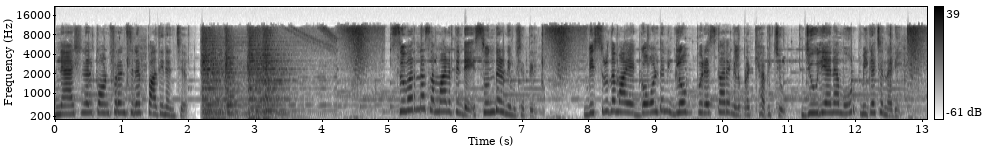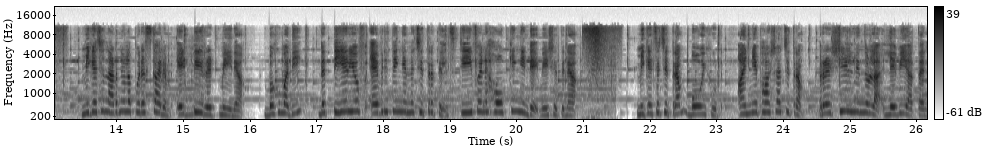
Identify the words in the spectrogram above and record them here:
നാഷണൽ കോൺഫറൻസിന് പതിനഞ്ച്. സുവർണ സമ്മാനത്തിന്റെ സുന്ദര നിമിഷത്തിൽ. വിസ്തൃതമായ ഗോൾഡൻ ഗ്ലോബ് പുരസ്കാരങ്ങൾ പ്രഖ്യാപിച്ചു. ജൂലിയാന മൂർ മികച്ച നടി. മികച്ച നടനുള്ള പുരസ്കാരം എഡ്ഡി റെഡ്മെയിന്. ബഹുമതി ദ തിയറി ഓഫ് എവറിത്തിങ് എന്ന ചിത്രത്തിൽ സ്റ്റീഫൻ ഹോക്കിങ്ങിന്റെ വേഷത്തിന്. മികച്ച ചിത്രം ബോയ്ഹുഡ് അന്യഭാഷാ ചിത്രം റഷ്യയിൽ നിന്നുള്ള ലെവിയാത്തൻ.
